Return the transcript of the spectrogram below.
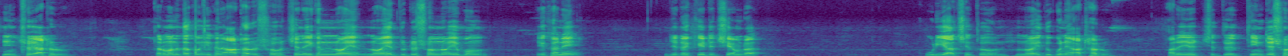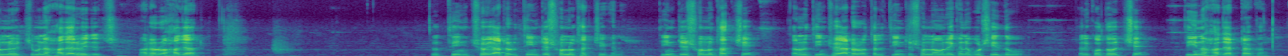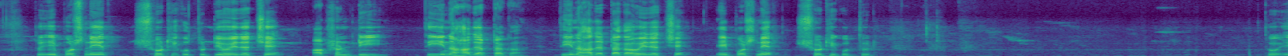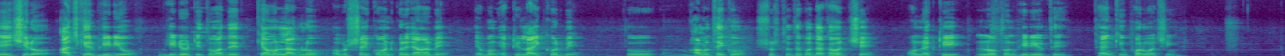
তিন ছয় আঠারো। তার মানে দেখো, এখানে আঠারোশো হচ্ছে না, এখানে নয়, নয়ের দুটো শূন্য এবং এখানে যেটা কেটেছি আমরা, কুড়ি আছে তো, নয় দুগুণে আঠারো। আর এই হচ্ছে তিনটে শূন্য হচ্ছে মানে হাজার হয়ে যাচ্ছে, আঠারো হাজার। তো তিন ছয় আঠারো, তিনটে শূন্য থাকছে এখানে। তিনটে শূন্য থাকছে মানে তিন ছয় আঠারো, তাহলে তিনটে শূন্য আমরা এখানে বসিয়ে দেবো। তাহলে কত হচ্ছে? তিন হাজার টাকা। তো এই প্রশ্নের সঠিক উত্তরটি হয়ে যাচ্ছে অপশন ডি, তিন হাজার টাকা। তিন হাজার টাকা হয়ে যাচ্ছে এই প্রশ্নের সঠিক উত্তর। তো এই ছিল আজকের ভিডিও। ভিডিওটি তোমাদের কেমন লাগল অবশ্যই কমেন্ট করে জানাবে এবং একটি লাইক করবে। তো ভালো থেকো, সুস্থ থেকো, দেখা হচ্ছে অন্য একটি নতুন ভিডিওতে। Thank you for watching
